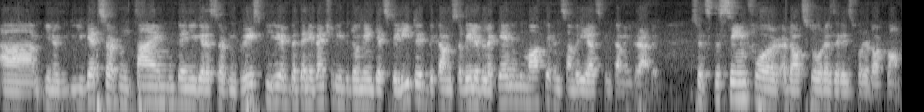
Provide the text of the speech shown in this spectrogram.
um, you know, you get certain time, then you get a certain grace period, but then eventually the domain gets deleted, becomes available again in the market, and somebody else can come and grab it. So it's the same for a .dot .store as it is for a .dot .com.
